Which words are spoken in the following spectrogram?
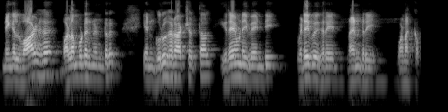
நீங்கள் வாழ்க வளமுடன் என்று என் குருகராட்சத்தால் இறைவனை வேண்டி விடைபெறுகிறேன். நன்றி. வணக்கம்.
